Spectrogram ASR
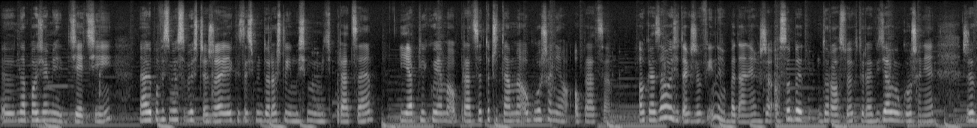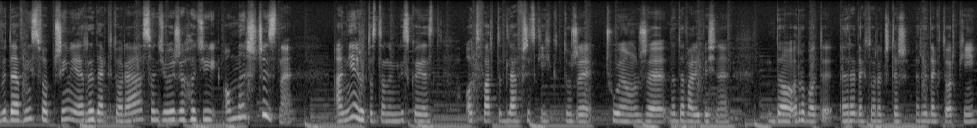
e, na poziomie dzieci, no ale powiedzmy sobie szczerze, jak jesteśmy dorośli i musimy mieć pracę i aplikujemy o pracę, to czytamy ogłoszenia o pracę. Okazało się także w innych badaniach, że osoby dorosłe, które widziały ogłoszenie, że wydawnictwo przyjmie redaktora, sądziły, że chodzi o mężczyznę, a nie, że to stanowisko jest otwarte dla wszystkich, którzy czują, że nadawaliby się do roboty redaktora czy też redaktorki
